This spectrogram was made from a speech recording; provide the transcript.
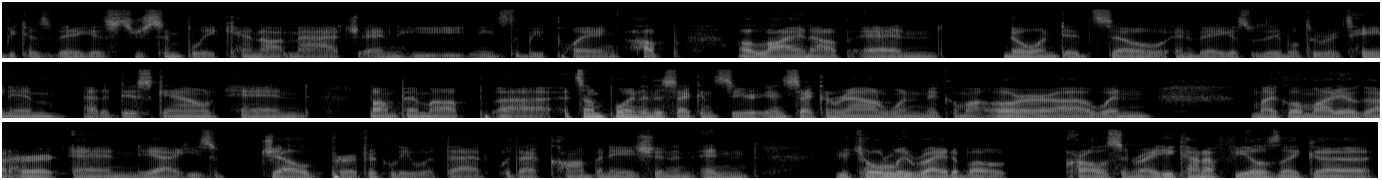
because Vegas just simply cannot match and he needs to be playing up a lineup and no one did so and Vegas was able to retain him at a discount and bump him up uh, at some point in the second series in second round when Nico or uh, when Michael Amadio got hurt and yeah he's gelled perfectly with that with that combination and and you're totally right about Karlsson, right? He kind of feels like a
